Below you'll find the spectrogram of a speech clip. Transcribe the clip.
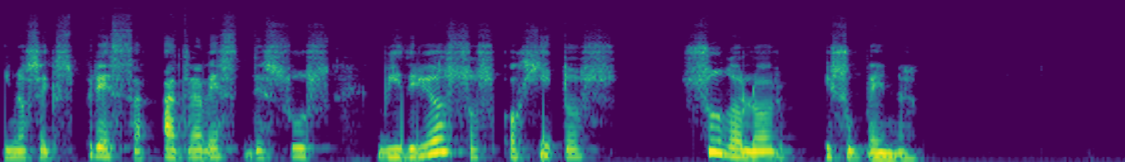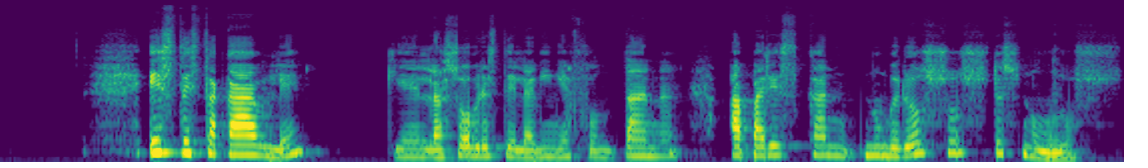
y nos expresa a través de sus vidriosos ojitos su dolor y su pena. Es destacable que en las obras de la línea Fontana aparezcan numerosos desnudos,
